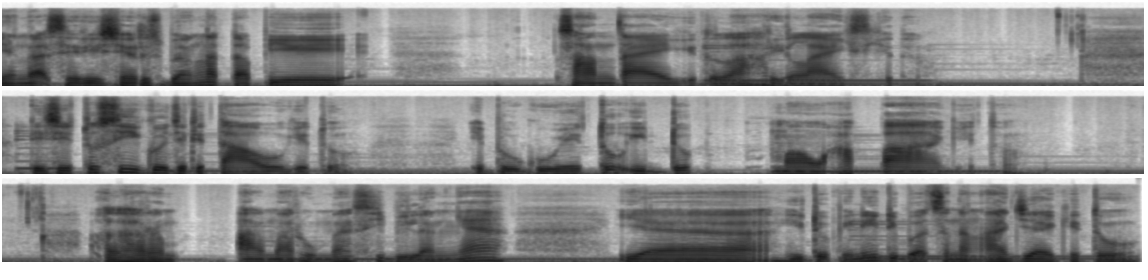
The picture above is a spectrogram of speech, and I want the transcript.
Ya nggak serius-serius banget tapi santai gitulah relax gitu. Di situ sih gue jadi tahu gitu ibu gue tuh hidup mau apa gitu. Almarhum, almarhumah sih bilangnya ya hidup ini dibuat senang aja gitu.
